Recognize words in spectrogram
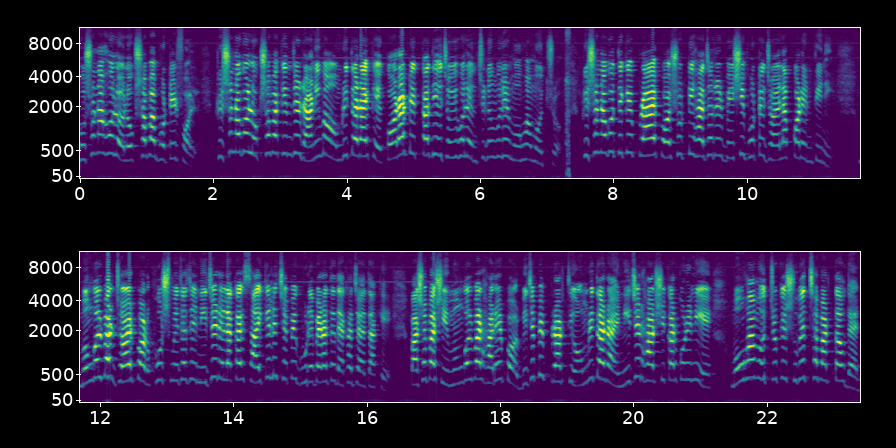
ঘোষণা হলো লোকসভা ভোটের ফল। কৃষ্ণনগর লোকসভা কেন্দ্রের রানীমা অমৃতা রায়কে কড়া টেক্কা দিয়ে জয়ী হলেন তৃণমূলের মহুয়া মৈত্র। কৃষ্ণনগর থেকে প্রায় পঁয়ষট্টি হাজারের বেশি ভোটে জয়লাভ করেন তিনি। মঙ্গলবার জয়ের পর খোশ মেজাজে নিজের এলাকায় সাইকেলে চেপে ঘুরে বেড়াতে দেখা যায় তাকে। পাশাপাশি মঙ্গলবার হারের পর বিজেপি প্রার্থী অমৃতা রায় নিজের হার স্বীকার করে নিয়ে মহুয়া মৈত্রকে শুভেচ্ছা বার্তাও দেন।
